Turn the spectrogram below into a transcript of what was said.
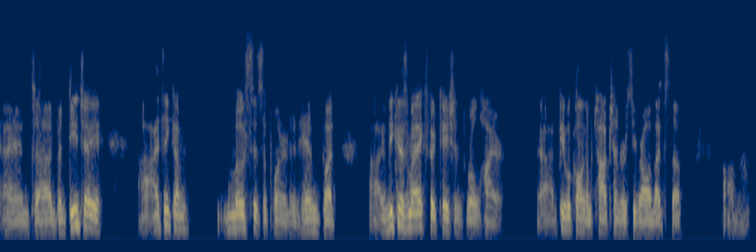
And uh, but DJ, I think I'm most disappointed in him, but uh, because my expectations roll higher. Uh, people calling him top ten receiver, all that stuff. Um,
